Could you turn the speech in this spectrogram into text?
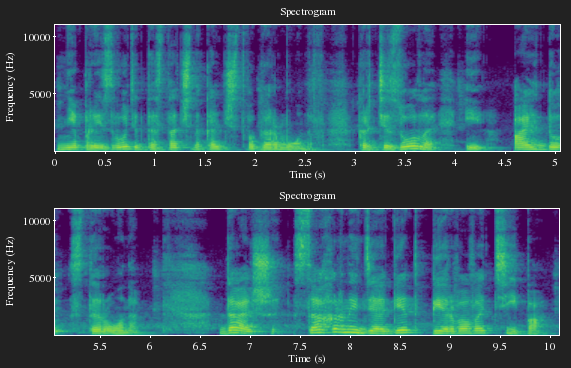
не производят достаточно количества гормонов – кортизола и альдостерона. Дальше. Сахарный диабет первого типа –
